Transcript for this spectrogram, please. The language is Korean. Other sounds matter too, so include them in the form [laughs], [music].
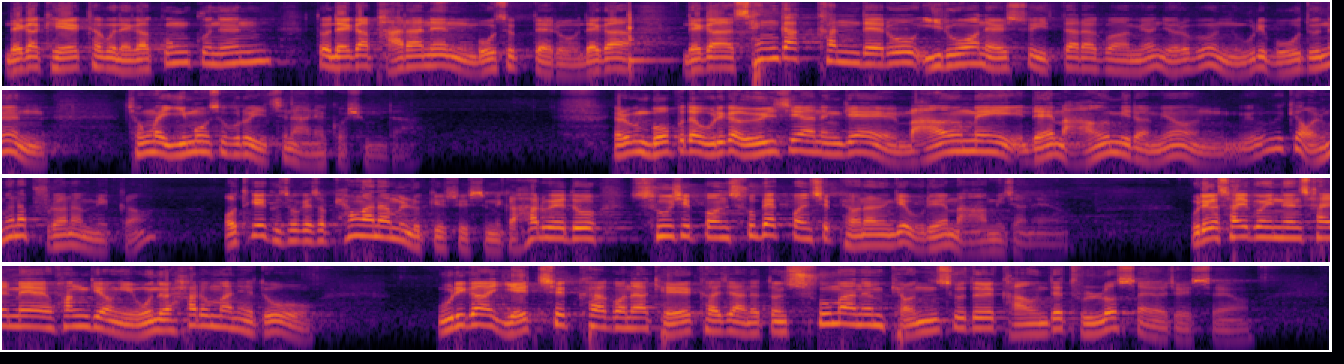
내가 계획하고 내가 꿈꾸는 또 내가 바라는 모습대로 내가 내가 생각한 대로 이루어낼 수 있다라고 하면 여러분 우리 모두는 정말 이 모습으로 있지는 않을 것입니다. 여러분 무엇보다 우리가 의지하는 게 마음의 내 마음이라면 이렇게 얼마나 불안합니까? 어떻게 그 속에서 평안함을 느낄 수 있습니까? 하루에도 수십 번, 수백 번씩 변하는 게 우리의 마음이잖아요. 우리가 살고 있는 삶의 환경이 오늘 하루만 해도 우리가 예측하거나 계획하지 않았던 수많은 변수들 가운데 둘러싸여져 있어요.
